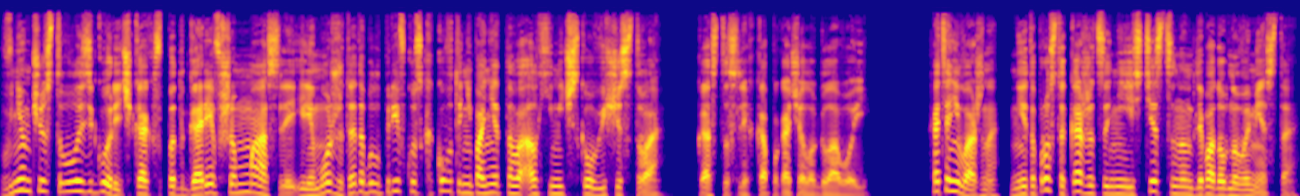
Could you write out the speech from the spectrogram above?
В нем чувствовалась горечь, как в подгоревшем масле, или, может, это был привкус какого-то непонятного алхимического вещества. Каста слегка покачала головой. Хотя неважно, мне это просто кажется неестественным для подобного места.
